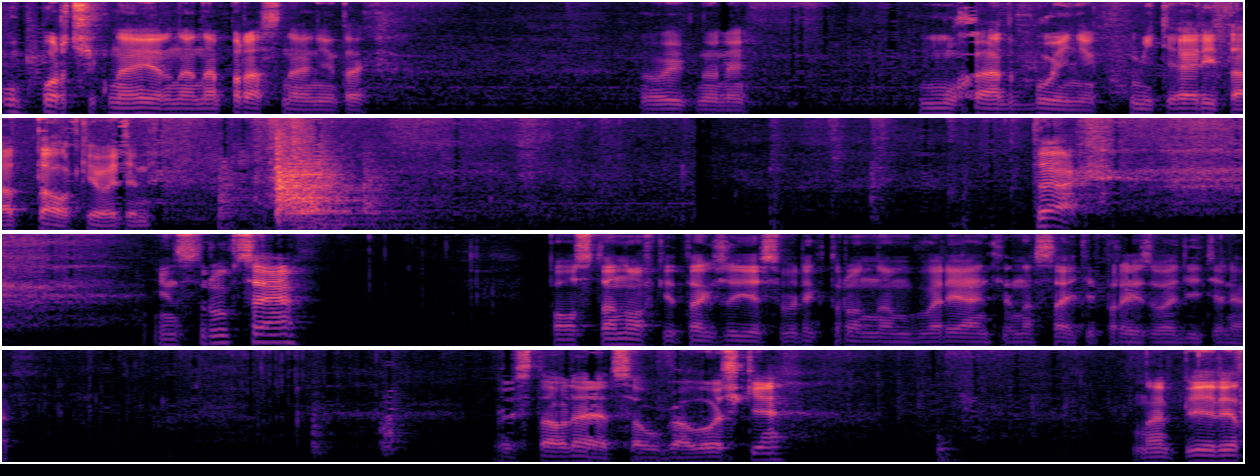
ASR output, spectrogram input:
упорчик, наверное, напрасно они так выгнули. Муха-отбойник, метеорита-отталкиватель. Так, инструкция по установке также есть в электронном варианте на сайте производителя. Выставляются уголочки наперед.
